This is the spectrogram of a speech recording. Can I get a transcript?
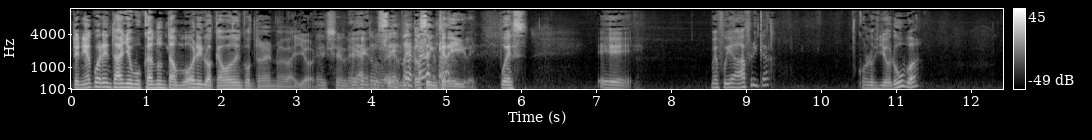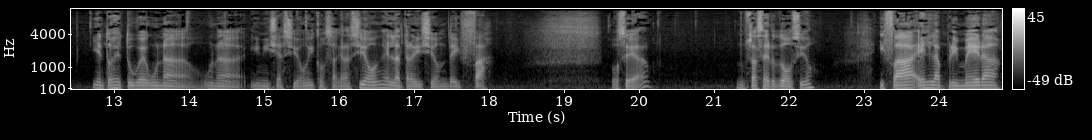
Tenía 40 años buscando un tambor y lo acabo de encontrar en Nueva York. Excelente. tú O sea, una cosa increíble. Pues eh, me fui a África con los Yoruba y entonces tuve una, una iniciación y consagración en la tradición de Ifá. O sea, un sacerdocio. Ifá es la primera...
